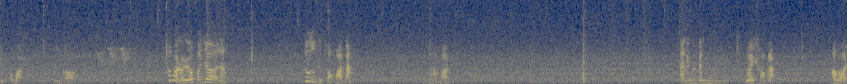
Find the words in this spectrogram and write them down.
สิบกว่าบาทมันก็ ก็หมดแล้วเยอะเฟเยอะนะลูกสิบสองบาทนะสิบสองบาทอันนี้มันเป็นเวย์ช็อกอะอร่อย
